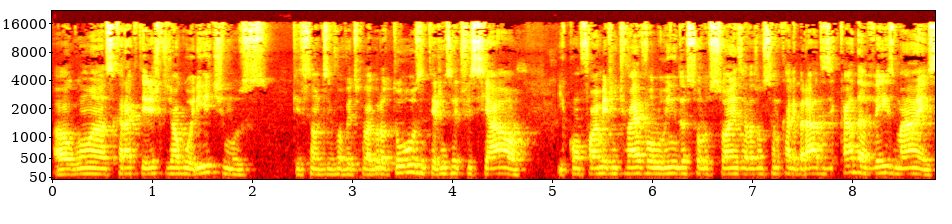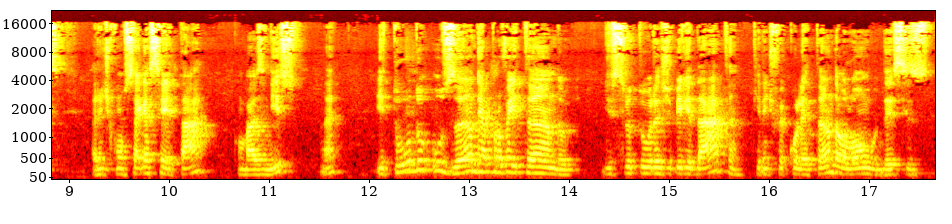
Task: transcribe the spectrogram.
algumas características de algoritmos que são desenvolvidos pela AgroTools, inteligência artificial, e conforme a gente vai evoluindo as soluções, elas vão sendo calibradas e cada vez mais a gente consegue acertar com base nisso, né? E tudo usando e aproveitando de estruturas de Big Data que a gente foi coletando ao longo desses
